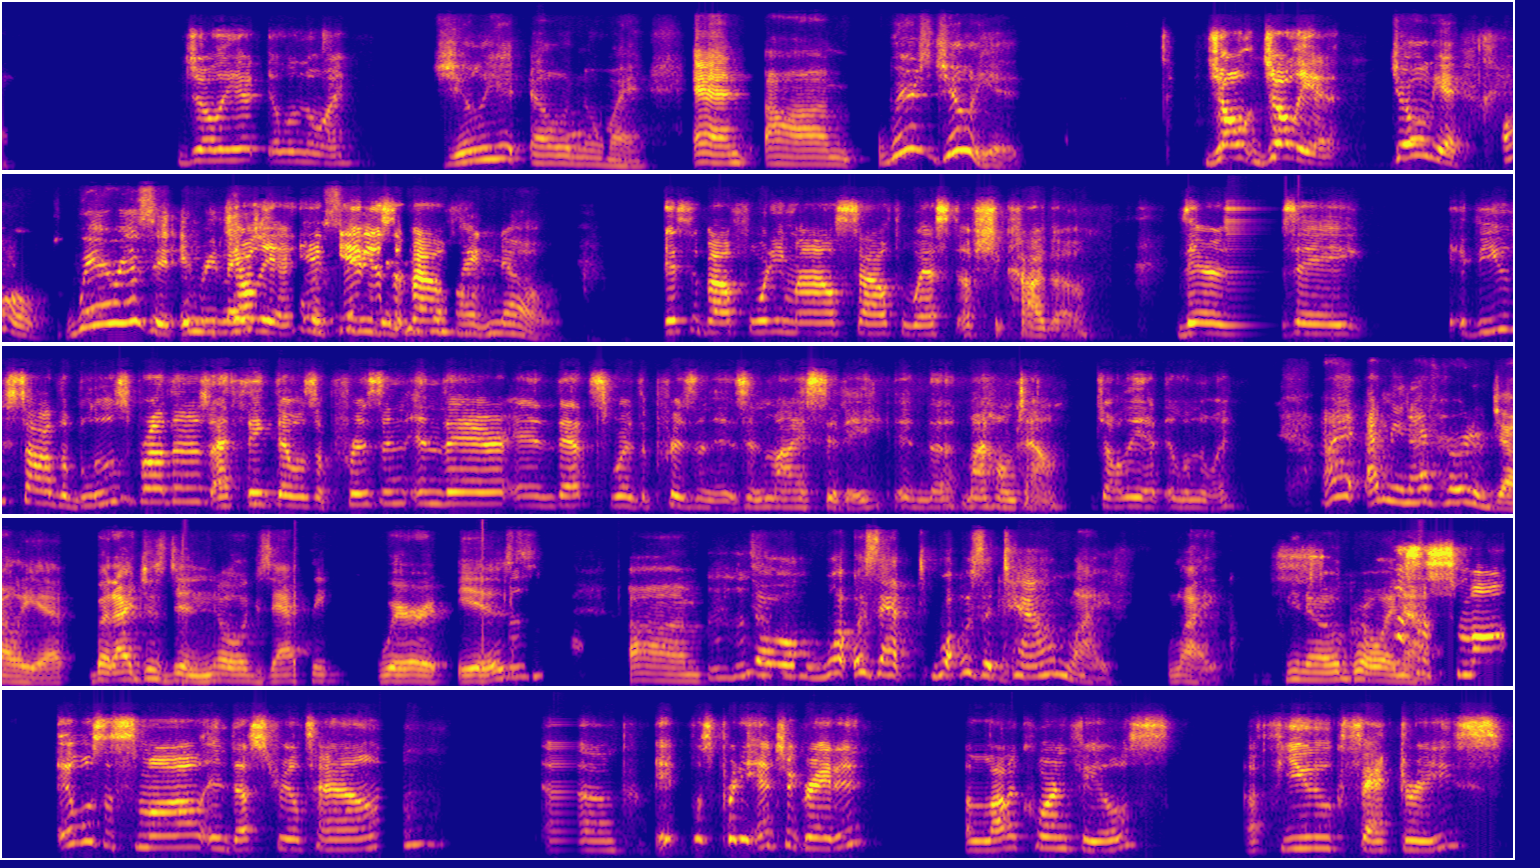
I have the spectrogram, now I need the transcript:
Joliet, Illinois. Joliet, Illinois. And um, where's Joliet? Jo- Joliet. Joliet. Oh, where is it in relation Joliet. to It- city it is that about- might know? It's about 40 miles southwest of Chicago. There's a, if you saw the Blues Brothers, I think there was a prison in there, and that's where the prison is in my city, in the my hometown, Joliet, Illinois. I, I mean, I've heard of Joliet, but I just didn't know exactly where it is. Um, Mhm. So, what was that? What was the town life like? You know, It growing was up. a small, it was a small industrial town. Um, it was pretty integrated. A lot of cornfields, a few factories,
